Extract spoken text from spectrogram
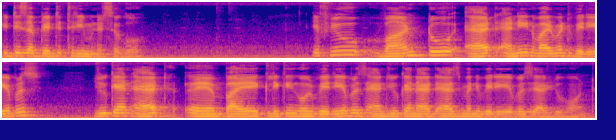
it is updated 3 minutes ago. If you want to add any environment variables you can add uh, by clicking on variables and you can add as many variables as you want.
